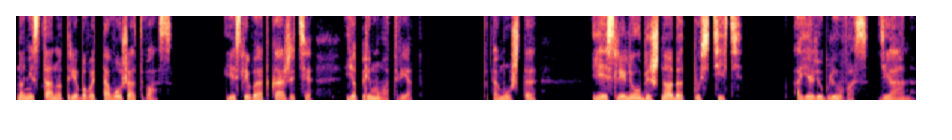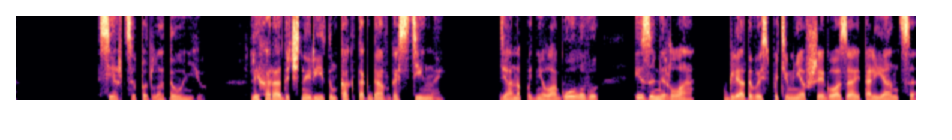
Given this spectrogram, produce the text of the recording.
но не стану требовать того же от вас. Если вы откажете, я приму ответ. Потому что если любишь, надо отпустить. А я люблю вас, Диана. Сердце под ладонью, лихорадочный ритм, как тогда в гостиной. Диана подняла голову и замерла, вглядываясь в потемневшие глаза итальянца,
